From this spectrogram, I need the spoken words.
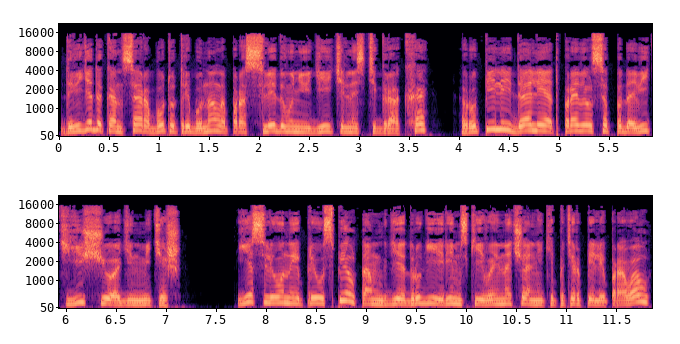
Доведя до конца работу трибунала по расследованию деятельности Гракха, Рупилий далее отправился подавить еще один мятеж – если он и преуспел там, где другие римские военачальники потерпели провал,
